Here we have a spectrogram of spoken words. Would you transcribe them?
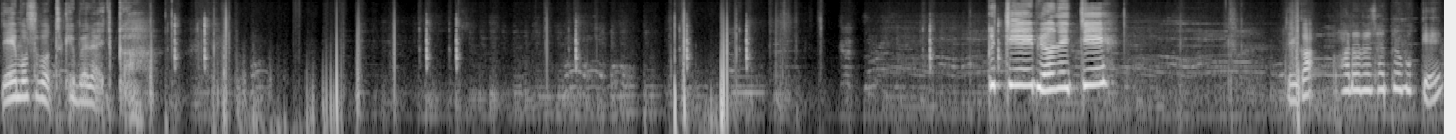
내 모습 어떻게 변할까? 그치 변했지? 내가 화로를 살펴볼게.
